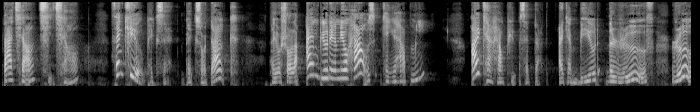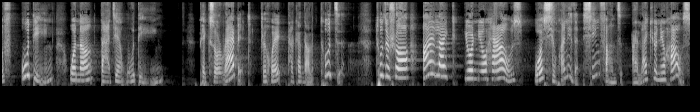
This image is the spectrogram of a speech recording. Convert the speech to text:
搭墙、起墙。Thank you, Pig said. Pig saw duck. 他又说了，I'm building a new house. Can you help me? I can help you, said Duck. I can build the roof. Roof, 屋顶，我能搭建屋顶。Pixel Rabbit，这回他看到了兔子。兔子说：“I like your new house。”我喜欢你的新房子。I like your new house.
